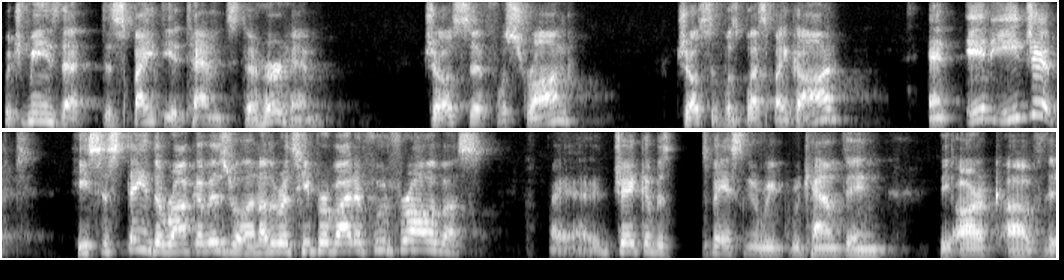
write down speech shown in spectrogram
which means that despite the attempts to hurt him, Joseph was strong. Joseph was blessed by God. And in Egypt, he sustained the rock of Israel. In other words, he provided food for all of us. Jacob is basically re- recounting the arc of the,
